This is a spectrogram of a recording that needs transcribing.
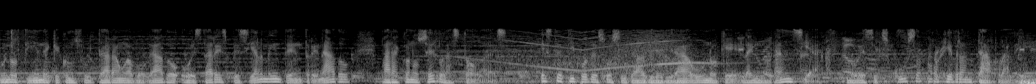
uno tiene que consultar a un abogado o estar especialmente entrenado para conocerlas todas. Este tipo de sociedad le dirá a uno que la ignorancia no es excusa para quebrantar la ley.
